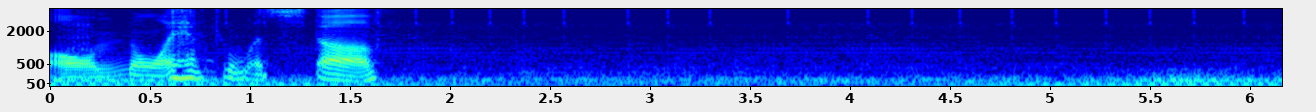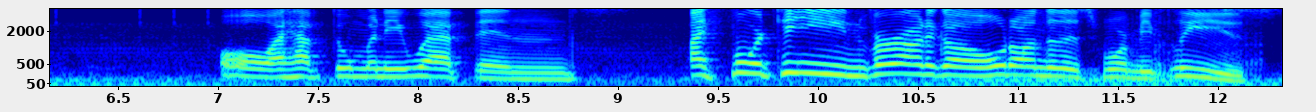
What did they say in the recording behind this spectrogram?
Oh no, I have too much stuff. Oh, I have too many weapons. I 14! Veronica, hold on to this for me, please.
